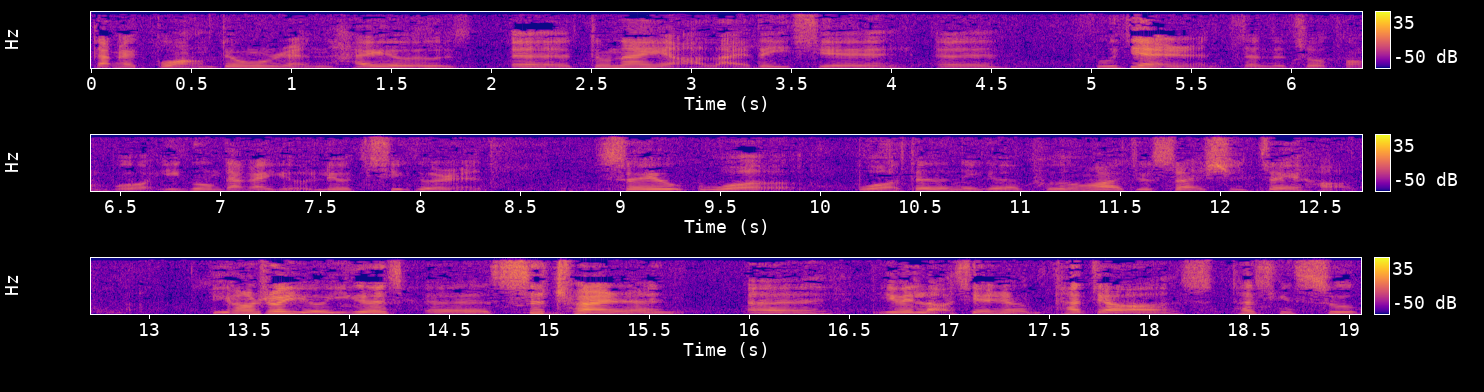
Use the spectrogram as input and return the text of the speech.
大概广东人，还有呃东南亚来的一些呃福建人在那做广播，一共大概有六七个人，所以我我的那个普通话就算是最好的了。比方说有一个呃四川人。呃，一位老先生，他叫他姓苏，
